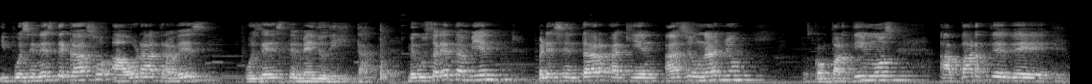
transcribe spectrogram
y pues en este caso ahora a través pues de este medio digital. Me gustaría también presentar a quien hace un año pues compartimos aparte de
